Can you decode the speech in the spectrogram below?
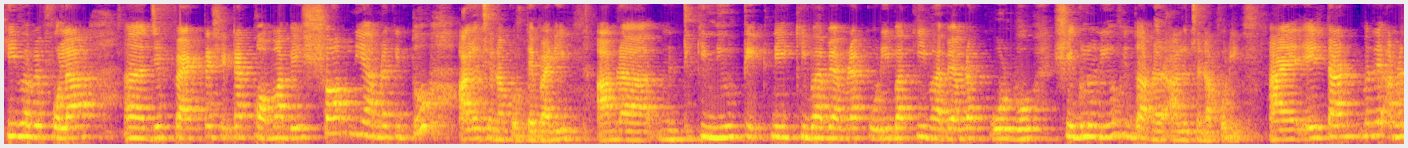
কীভাবে ফোলা যে ফ্যাটটা সেটা কমাবে, সব নিয়ে আমরা কিন্তু আলোচনা করতে পারি। আমরা কি নিউ টেকনিক কীভাবে আমরা করি বা কীভাবে আমরা করব, সেগুলো নিয়েও কিন্তু আমরা আলোচনা করি। আর এই তার মানে আমরা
